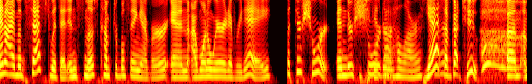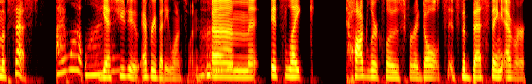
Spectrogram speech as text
and I'm obsessed with it. And it's the most comfortable thing ever, and I want to wear it every day. But they're short, and they're Did you shorter. get that Halara's? yes? I've got two. Um, I'm obsessed. I want one. Yes, you do. Everybody wants one. Um, it's like toddler clothes for adults. It's the best thing ever.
